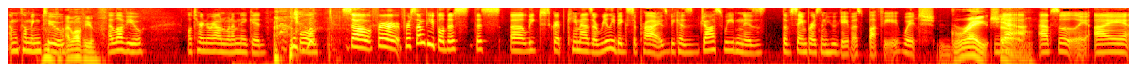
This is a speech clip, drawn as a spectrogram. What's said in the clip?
I'm coming too I love you. I love you. I'll turn around when I'm naked. cool. So for for some people, this this uh, leaked script came as a really big surprise because Joss Whedon is the same person who gave us Buffy, which Great show. yeah, absolutely. I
